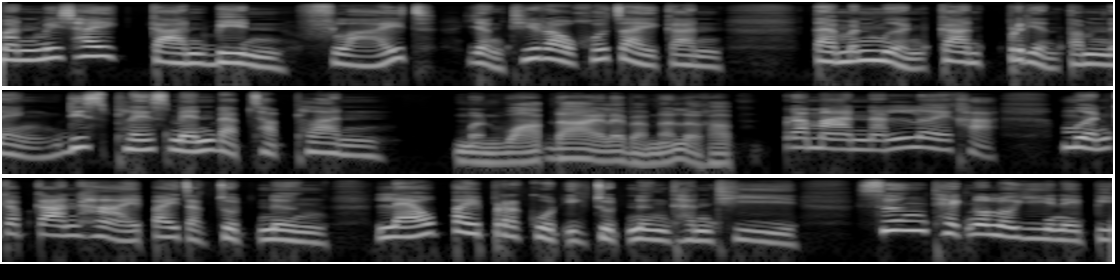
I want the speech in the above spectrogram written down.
มันไม่ใช่การบิน flight อย่างที่เราเข้าใจกัน แต่มันเหมือนการเปลี่ยนตำแหน่ง displacement แบบฉับพลัน เหมือนวาร์ปได้อะไรแบบนั้นเหรอครับ ประมาณนั้นเลยค่ะ เหมือนกับการหายไปจากจุดหนึ่ง แล้วไปปรากฏอีกจุดหนึ่งทันที ซึ่งเทคโนโลยีในปี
